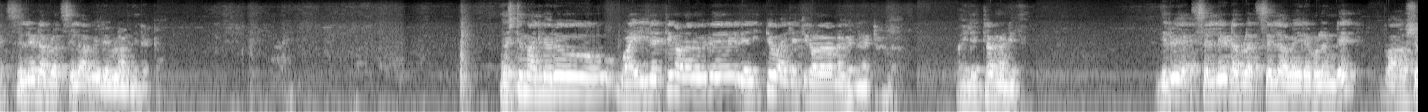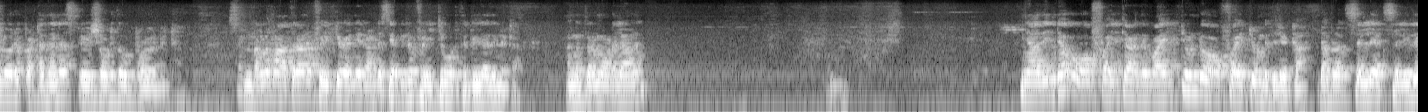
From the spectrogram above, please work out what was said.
X L double X L available ആണ് ഇതിന്റെ കേട്ടോ നെക്സ്റ്റ് നല്ലൊരു വൈലറ്റ് കളർ ഒരു ലൈറ്റ് വയലറ്റ് കളറാണ് വരുന്നത് കേട്ടോ വയലറ്റ് ആണ് കണ്ടത് ഇതിൽ X L double X L available ഉണ്ട്. അപ്പോൾ ആവശ്യമുള്ളവർ പെട്ടെന്ന് തന്നെ സ്ക്രീൻഷോട്ട് എടുത്ത് കേട്ടോ. സെന്ററിൽ മാത്രമാണ് ഫ്ലീറ്റ് വേണ്ടത് രണ്ട് സൈഡിലും ഫ്ലീറ്റ് കൊടുത്തിട്ടില്ല അതിന് കേട്ടോ. അങ്ങനത്തെ ഒരു മോഡലാണ് ഞാൻ അതിന്റെ ഓഫ് വൈറ്റ് ആണ്. വൈറ്റും ഉണ്ട് ഓഫ് വൈറ്റും ഉണ്ട് ഇതിലിട്ടാ ഡബിൾ എക്സ് എൽ എക്സ് എല്ലിൽ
